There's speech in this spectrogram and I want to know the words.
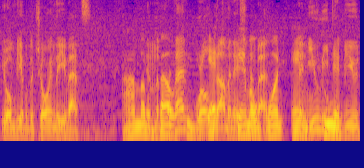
you won't be able to join the events. I'm In the about Prevent to World get Domination Gamma event, 1 the and newly 2. debuted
